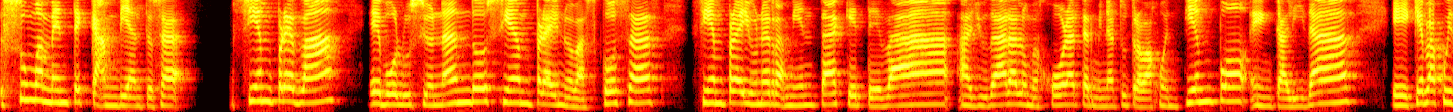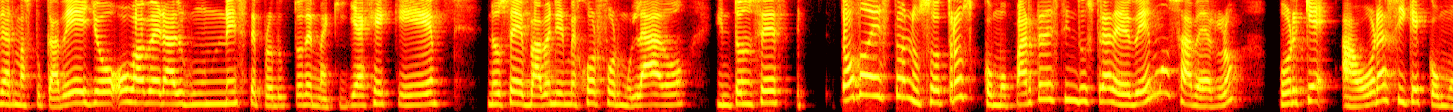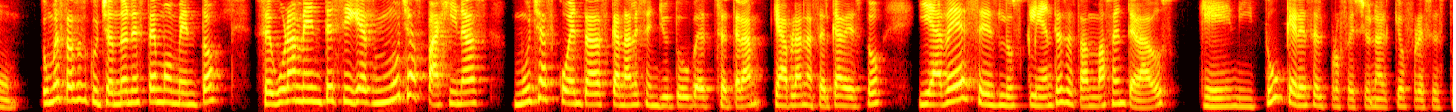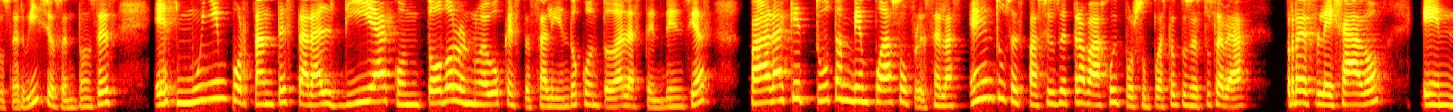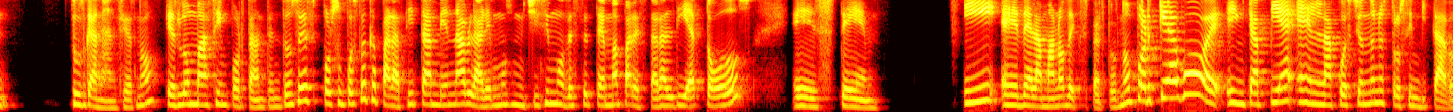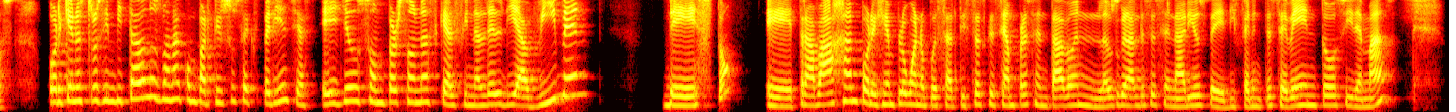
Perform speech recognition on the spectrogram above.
sumamente cambiante, o sea, siempre va evolucionando, siempre hay nuevas cosas, siempre hay una herramienta que te va a ayudar a lo mejor a terminar tu trabajo en tiempo, en calidad, eh, que va a cuidar más tu cabello o va a haber algún este producto de maquillaje que, no sé, va a venir mejor formulado. Entonces, todo esto nosotros como parte de esta industria debemos saberlo porque ahora sí que como tú me estás escuchando en este momento, seguramente sigues muchas páginas, muchas cuentas, canales en YouTube, etcétera, que hablan acerca de esto y a veces los clientes están más enterados que ni tú que eres el profesional que ofrece estos servicios. Entonces, es muy importante estar al día con todo lo nuevo que está saliendo, con todas las tendencias, para que tú también puedas ofrecerlas en tus espacios de trabajo y, por supuesto, pues esto se vea reflejado en tus ganancias, ¿no? Que es lo más importante. Entonces, por supuesto que para ti también hablaremos muchísimo de este tema para estar al día todos, este, y eh, de la mano de expertos, ¿no? ¿Por qué hago eh, hincapié en la cuestión de nuestros invitados? Porque nuestros invitados nos van a compartir sus experiencias. Ellos son personas que al final del día viven de esto, eh, trabajan, por ejemplo, bueno, pues artistas que se han presentado en los grandes escenarios de diferentes eventos y demás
